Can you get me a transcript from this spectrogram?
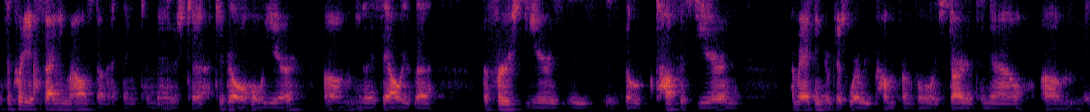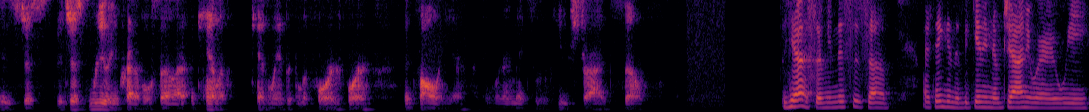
it's a pretty exciting milestone. I think to manage to to go a whole year. Um, you know, they say always the the first year is, is is the toughest year, and I mean, I think of just where we've come from from when we started to now um, is just it's just really incredible. So I, I can't look, can't wait but to look forward for the following year. I think we're going to make some huge strides. So yes, I mean this is uh, I think in the beginning of January we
